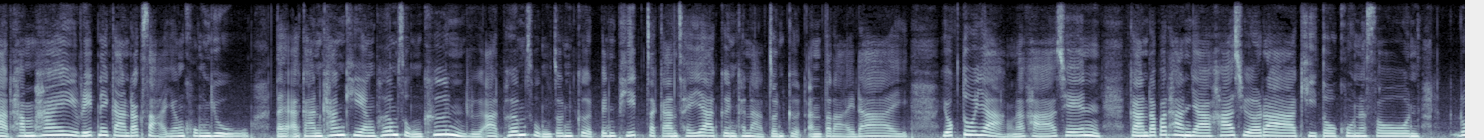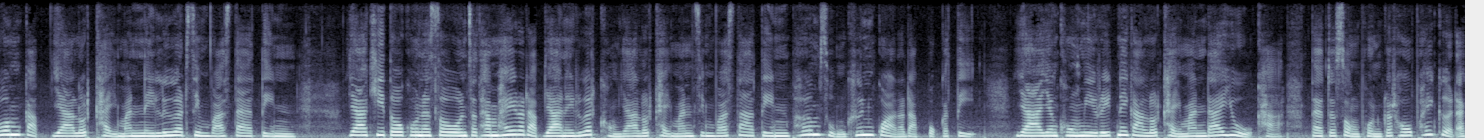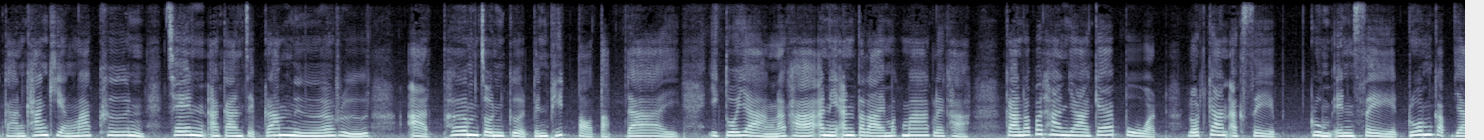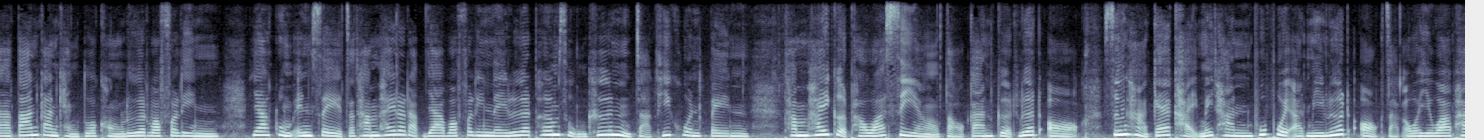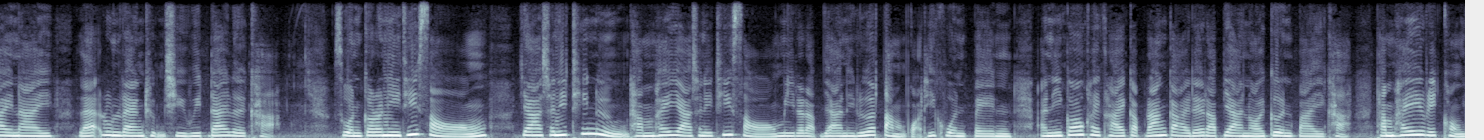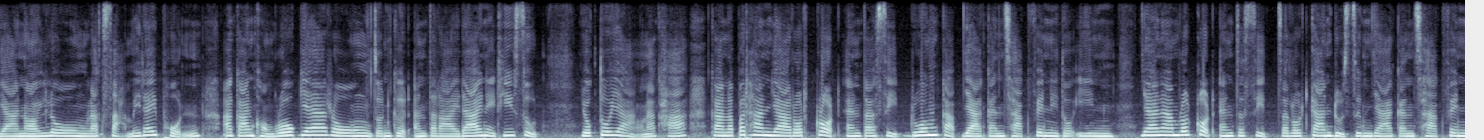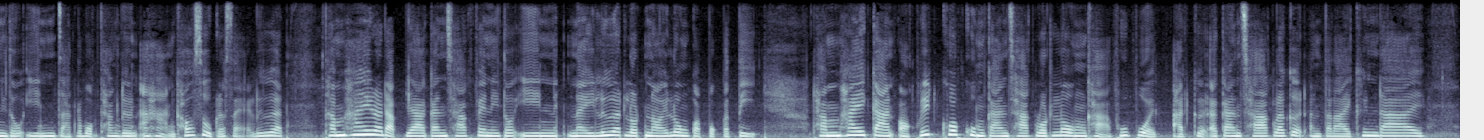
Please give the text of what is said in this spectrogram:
อาจทำให้ฤทธิ์ในการรักษายังคงอยู่ แต่อาการข้างเคียงเพิ่มสูงขึ้นหรืออาจเพิ่มสูงจนเกิดเป็นพิษ จากการใช้ยาเกินขนาดจนเกิดอันตรายได้ ยกตัวอย่างนะคะ เช่น การรับประทานยาฆ่าเชื้อรา ketoconazole ร่วมกับยาลดไขมันในเลือด simvastatin ยา ketoconazole จะทำให้ระดับยาในเลือดของยาลดไขมัน simvastatin เพิ่มสูงขึ้นกว่าระดับปกติ ยายังคงมีฤทธิ์ในการลดไขมันได้อยู่ค่ะ แต่จะส่งผลกระทบให้เกิดอาการข้างเคียงมากขึ้น เช่น อาการเจ็บกล้ามเนื้อหรือ อาจเพิ่มจนเกิดเป็นพิษต่อตับได้ อีกตัวอย่างนะคะ อันนี้อันตรายมาก ๆ เลยค่ะ การรับประทานยาแก้ปวด ลดการอักเสบกลุ่ม NSAID ร่วมกับยาต้านการแข็งตัวของเลือดวอฟฟาริน ยากลุ่ม NSAID จะทำให้ระดับยาวอฟฟารินในเลือดเพิ่มสูงขึ้นจากที่ควรเป็นทำให้เกิดภาวะเสี่ยงต่อการเกิดเลือดออก ซึ่งหากแก้ไขไม่ทัน ผู้ป่วยอาจมีเลือดออกจากอวัยวะภายใน และรุนแรงถึงชีวิตได้เลยค่ะ ส่วนกรณีที่ 2 ยาชนิดที่ 1ทำให้ยาชนิดที่ 2 มีระดับยาในเลือดต่ำกว่าที่ควรเป็น อันนี้ก็คล้ายๆ กับร่างกายได้รับยาน้อยเกินไปค่ะทำให้ฤทธิ์ของยาน้อยลง รักษาไม่ได้ผล อาการของโรคแย่ลง จนเกิดอันตรายได้ในที่สุด ยกตัวอย่างนะคะ การรับประทานยาลดกรด antacid ร่วมกับยากันชัก phenytoin ยาน้ำลดกรด antacid จะลดการดูดซึมยากันชัก phenytoin จากระบบทางเดินอาหารเข้าสู่กระแสเลือด ทำให้ระดับยากันชัก phenytoin ในเลือดลดน้อยลงกว่าปกติทำให้การออกฤทธิ์ควบคุมการชักลดลงค่ะ ผู้ป่วยอาจเกิดอาการชักและเกิดอันตรายขึ้นได้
